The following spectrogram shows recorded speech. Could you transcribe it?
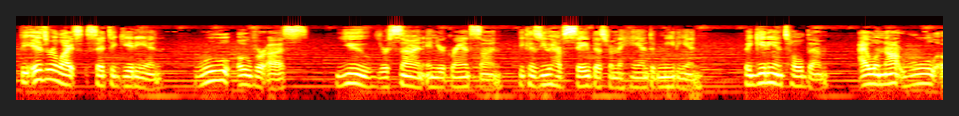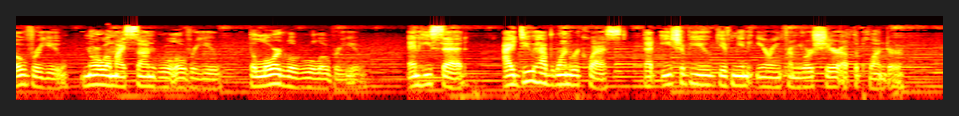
The Israelites said to Gideon, Rule over us, you, your son, and your grandson, because you have saved us from the hand of Midian. But Gideon told them, I will not rule over you, nor will my son rule over you. The Lord will rule over you. And he said, I do have one request that each of you give me an earring from your share of the plunder.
